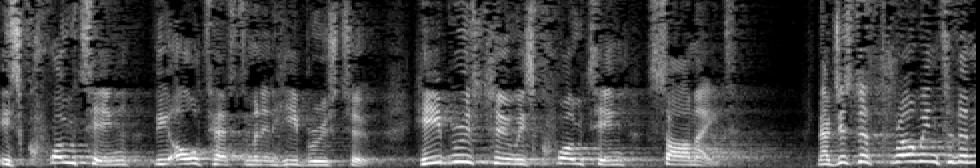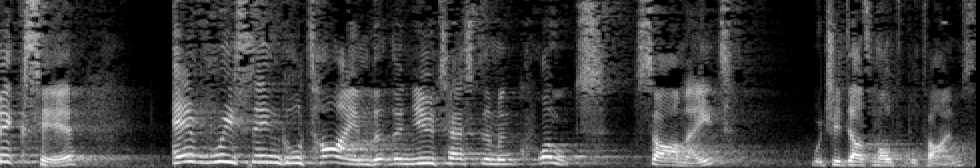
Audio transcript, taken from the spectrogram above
is quoting the Old Testament in Hebrews 2. Hebrews 2 is quoting Psalm 8. Now just to throw into the mix here, every single time that the New Testament quotes Psalm 8, which it does multiple times,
